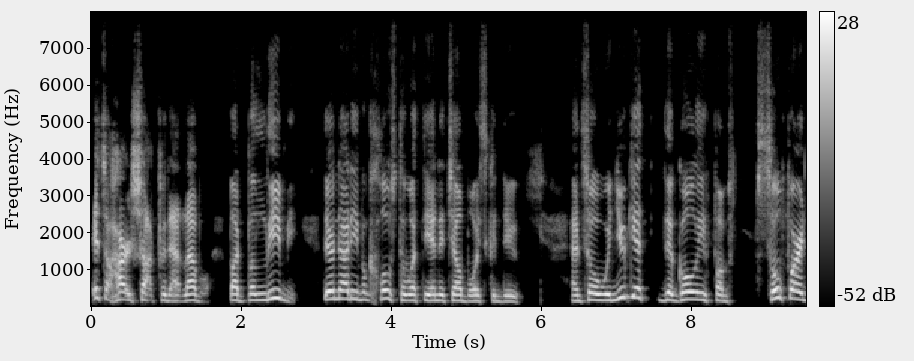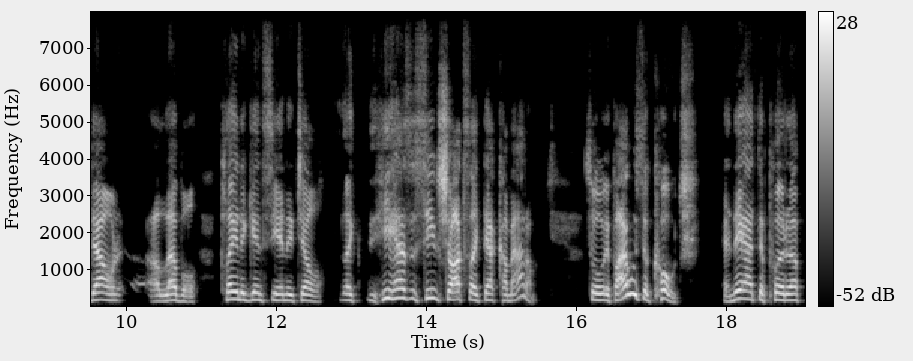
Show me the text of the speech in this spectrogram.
it's a hard shot for that level. But believe me, they're not even close to what the NHL boys can do. And so when you get the goalie from so far down a level playing against the NHL, like he hasn't seen shots like that come at him. So if I was a coach and they had to put up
